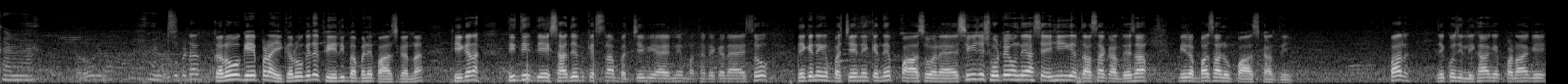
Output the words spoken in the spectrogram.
ਕਰਨਾ। ਕਰੋਗੇ ਨਾ? ਹਾਂਜੀ। ਬੇਟਾ, ਕਰੋਗੇ, ਪੜ੍ਹਾਈ ਕਰੋਗੇ ਤੇ ਫੇਰ ਹੀ ਬਾਬੇ ਨੇ ਪਾਸ ਕਰਨਾ। ਠੀਕ ਹੈ ਨਾ? ਦੀਦੀ ਦੇਖ ਸਕਦੇ ਹੋ ਵੀ ਕਿਸ ਤਰ੍ਹਾਂ ਬੱਚੇ ਵੀ ਆਏ ਨੇ, ਮੱਥਾ ਟੇਕਣ ਆਏ। ਸੋ, ਲੇਕਿਨ ਇਹ ਬੱਚੇ ਨੇ ਕਹਿੰਦੇ ਪਾਸ ਹੋਣਾ ਹੈ। ਅਸੀਂ ਵੀ ਜੇ ਛੋਟੇ ਹੁੰਦੇ ਅਸੀਂ ਇਹੀ ਅਰਦਾਸਾਂ ਕਰਦੇ ਸਾਂ ਵੀ ਰੱਬਾ ਸਾਨੂੰ ਪਾਸ ਕਰ ਦੇ। ਪਰ ਜੇ ਕੁਝ ਲਿਖਾਂਗੇ ਪੜਾਂਗੇ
